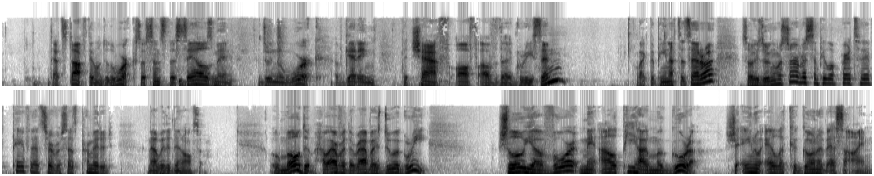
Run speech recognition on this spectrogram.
that stuff. They don't do the work. So since the salesman is doing the work of getting the chaff off of the grisin, like the peanuts, etc., so he's doing them a service, and people are prepared to pay for that service. That's permitted. That'll be the din also. Umodim, however, the rabbis do agree. Shlo yavor me'al piha magura.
